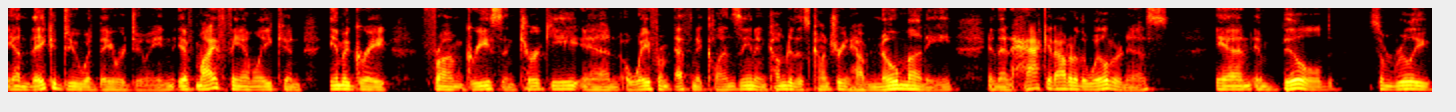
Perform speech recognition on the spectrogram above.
and they could do what they were doing. If my family can immigrate from Greece and Turkey and away from ethnic cleansing and come to this country and have no money and then hack it out of the wilderness and and build some really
